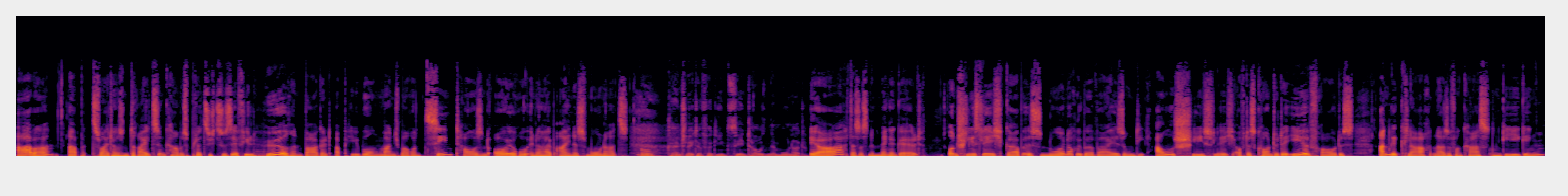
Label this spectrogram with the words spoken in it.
Aber ab 2013 kam es plötzlich zu sehr viel höheren Bargeldabhebungen, manchmal rund 10.000 Euro innerhalb eines Monats. Oh, kein schlechter Verdienst. 10.000 im Monat? Ja, das ist eine Menge Geld. Und schließlich gab es nur noch Überweisungen, die ausschließlich auf das Konto der Ehefrau des Angeklagten, also von Carsten G. gingen.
